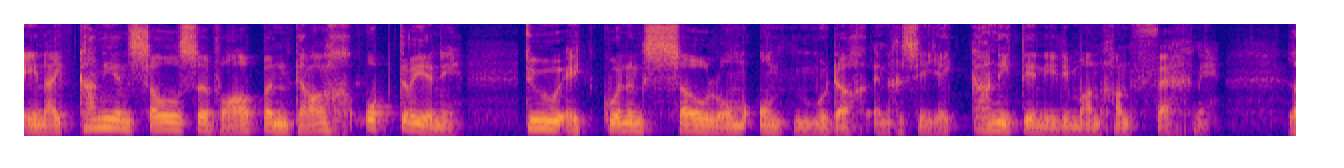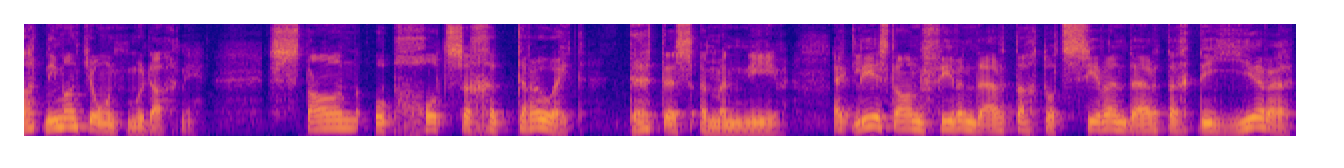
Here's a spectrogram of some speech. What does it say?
en hy kan nie in Saul se wapendrag optree nie toe het koning Saul hom ontmoedig en gesê jy kan nie teen hierdie man gaan veg nie. Laat niemand jou ontmoedig nie. Staan op God se getrouheid. Dit is 'n manier. Ek lees dan 34 tot 37 die Here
